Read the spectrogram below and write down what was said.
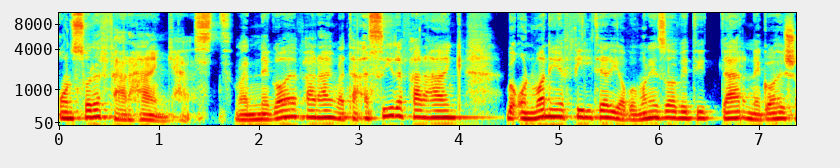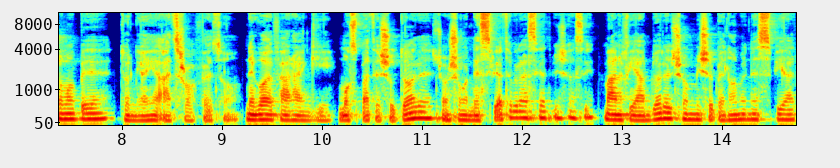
عنصر فرهنگ هست و نگاه فرهنگ و تاثیر فرهنگ به عنوان یه فیلتر یا به عنوان زاویه دید در نگاه شما به دنیای اطرافتون. نگاه فرهنگی مثبتشو داره چون شما نسبیت به رسیت می‌شناسید. منفی هم داره چون میشه به نام نسبیت.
